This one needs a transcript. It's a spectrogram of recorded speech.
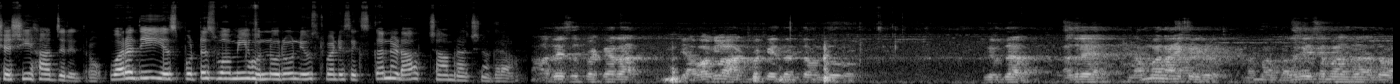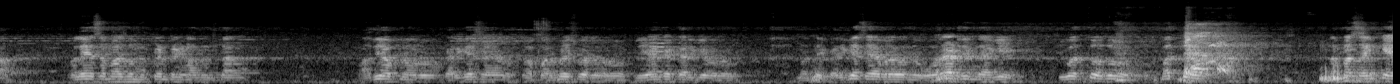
ಶಶಿ ಹಾಜರಿದ್ದರು. ವರದಿ S Puttaswamy, Honnur news twenty six, Kannada, Chamarajanagar. ಆದೇಶದ ಪ್ರಕಾರ ಯಾವಾಗಲೂ ಆಗ್ಬೇಕಾದಂತ ಒಂದು ನಿರ್ಧಾರ. ಆದರೆ ನಮ್ಮ ನಾಯಕರುಗಳು, ನಮ್ಮ ಬಲಗೈ ಸಮಾಜದ ಅಥವಾ ವಲಯ ಸಮಾಜದ ಮುಖಂಡರುಗಳಾದಂಥ ಮಹದೇವಪ್ಪನವರು ಖರ್ಗೆ ಸಾಹೇಬ್ ಪರಮೇಶ್ವರ್ ಅವರು, ಪ್ರಿಯಾಂಕಾ ಖರ್ಗೆ ಅವರು ಮತ್ತು ಖರ್ಗೆ ಸಾಹೇಬರ ಒಂದು ಹೋರಾಟದಿಂದಾಗಿ ಇವತ್ತು ಅದು ಮತ್ತೆ ನಮ್ಮ ಸಂಖ್ಯೆ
